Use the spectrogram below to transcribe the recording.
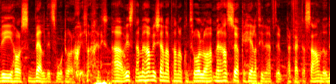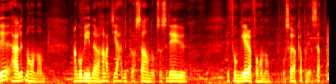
vi har väldigt svårt att höra skillnad. Liksom. Ja, visst, ja, men han vill känna att han har kontroll, och han, men han söker hela tiden efter perfekta sound och det är härligt med honom. Han går vidare, han har ett jävligt bra sound också så det, är ju, det fungerar för honom att söka på det sättet.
